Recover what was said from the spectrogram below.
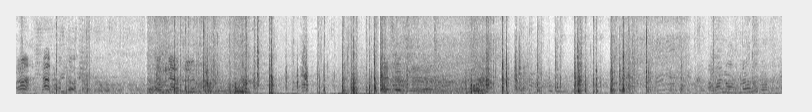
Ah, Peine perdue. Mais ça, c'est... Ah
